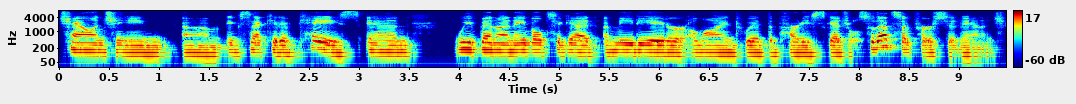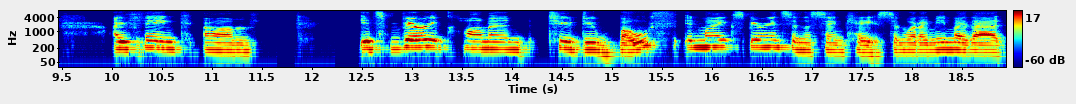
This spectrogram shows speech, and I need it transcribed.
challenging um, executive case and we've been unable to get a mediator aligned with the party schedule. So that's the first advantage. I think um, it's very common to do both in my experience in the same case. And what I mean by that,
